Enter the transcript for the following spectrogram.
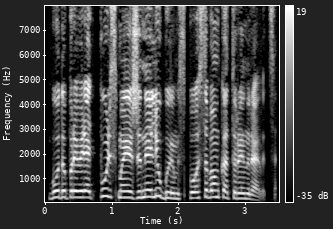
она работает исправно. Я же просила проверять пульс по запястью, когда мы не одни. Люди смотрят. Да пошли они все. Буду проверять пульс моей жены любым способом, который нравится.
